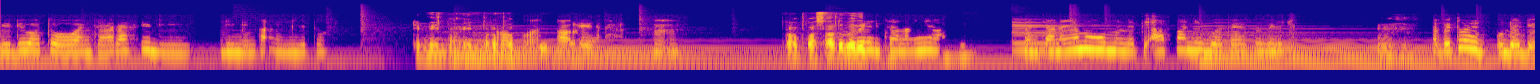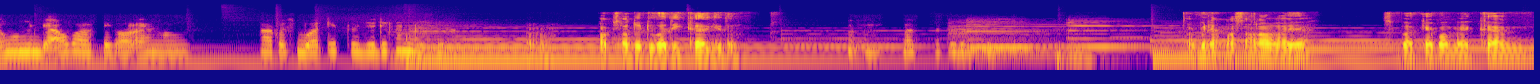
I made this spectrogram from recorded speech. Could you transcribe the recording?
Jadi waktu wawancara sih di, dimintain gitu Dimintain proposal. proposal ya Mm-mm. Proposal itu berarti rencananya rencananya mau meneliti apa nih buat tesis gitu. Mhm. Tapi itu udah diumumin di awal sih kalau emang harus buat itu. Jadi kan udah siap. bab 1 2 3 gitu. Bab satu dua tiga. Mhm. Tapi tidak masalah lah ya sebagai pemegang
